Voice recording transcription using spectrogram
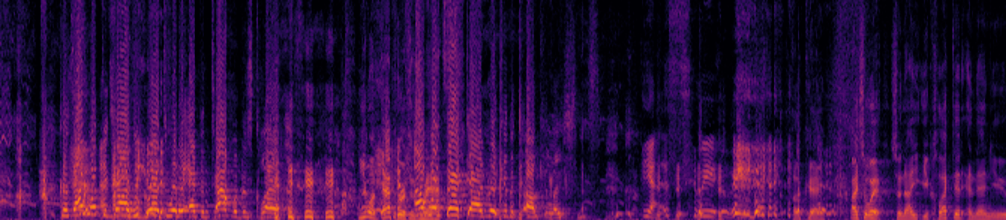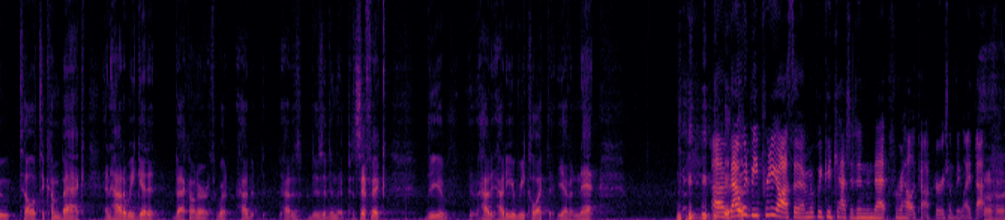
Because I want the guy who graduated at the top of his class. you want that person's I want that guy making the calculations. Yes, we. we Okay. All right. So wait. So now you, you collect it and then you tell it to come back. And how do we get it back on Earth? What? How? Do, how does? Is it in the Pacific? Do you? How, do- how do you recollect it? You have a net. um, that would be pretty awesome if we could catch it in a net from a helicopter or something like that. Uh-huh.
